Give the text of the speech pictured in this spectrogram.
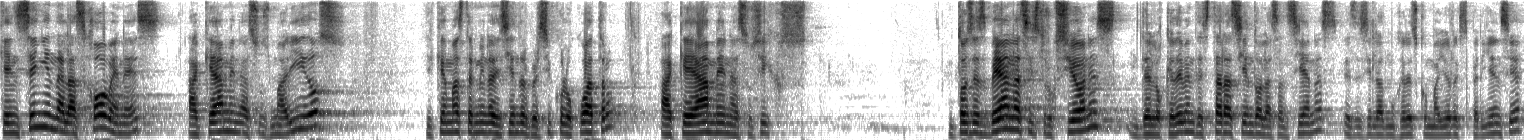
que enseñen a las jóvenes a que amen a sus maridos. ¿Y qué más termina diciendo el versículo 4? A que amen a sus hijos. Entonces vean las instrucciones de lo que deben de estar haciendo las ancianas, es decir, las mujeres con mayor experiencia,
